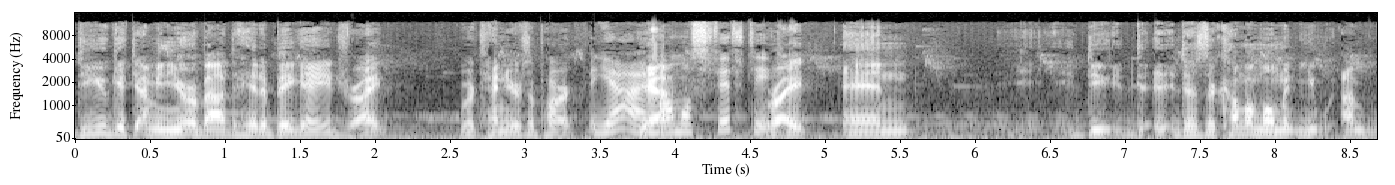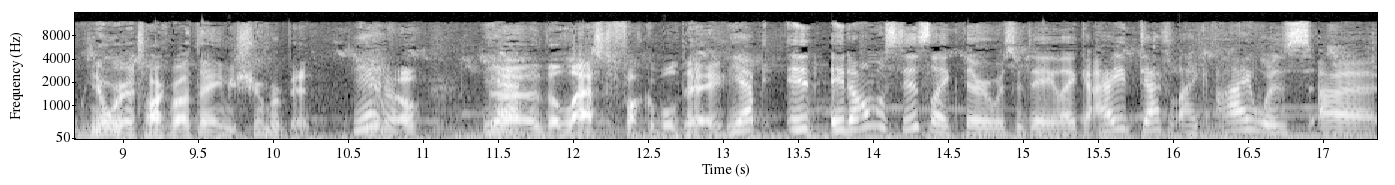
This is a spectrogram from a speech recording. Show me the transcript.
Do you get? To, I mean, you're about to hit a big age, right? We're ten years apart. yeah, I'm almost fifty. Right, and do does there come a moment you? I'm, you know, we're going to talk about the Amy Schumer bit. Yeah. You know, the Yeah. the last fuckable day. Yep, it, it almost is like there was a day. Like I def like I was uh,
